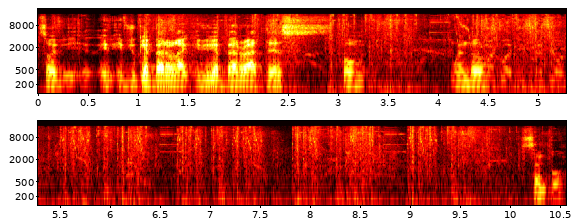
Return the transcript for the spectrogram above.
So if, if if you get better like if you get better at this, boom, window. Simple.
